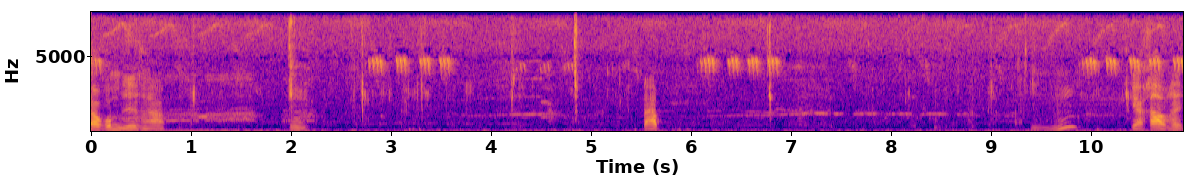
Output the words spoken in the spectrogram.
จ้าผมดีครับตับอืมแก่ข้าวเฮ้ย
